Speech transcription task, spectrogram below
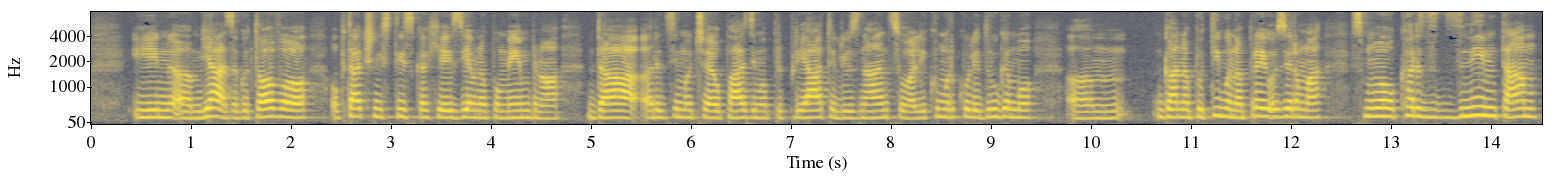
In um, ja, zagotovo ob takšnih stiskah je izjemno pomembno, da recimo, če opazimo pri prijatelju, znancu ali komorkoli drugemu, um, ga napotimo naprej, oziroma smo kar z, z njim tam,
